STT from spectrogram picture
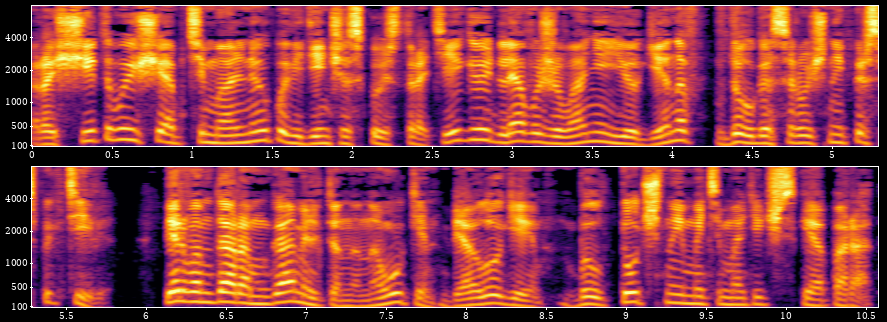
рассчитывающей оптимальную поведенческую стратегию для выживания ее генов в долгосрочной перспективе. Первым даром Гамильтона науки, биологии, был точный математический аппарат,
